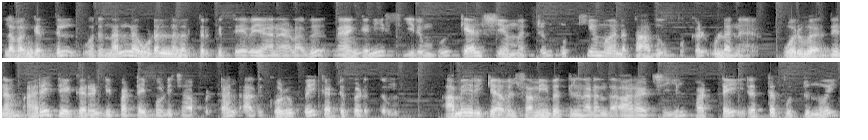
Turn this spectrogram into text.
லவங்கத்தில் ஒரு நல்ல உடல் நலத்திற்கு தேவையான அளவு மேங்கனீஸ் இரும்பு கால்சியம் மற்றும் முக்கியமான தாது உப்புக்கள் உள்ளன. ஒருவர் தினம் அரை தேக்கரண்டி பட்டை பொடி சாப்பிட்டால் அது கொழுப்பை கட்டுப்படுத்தும். அமெரிக்காவில் சமீபத்தில் நடந்த ஆராய்ச்சியில் பட்டை இரத்த புற்றுநோய்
